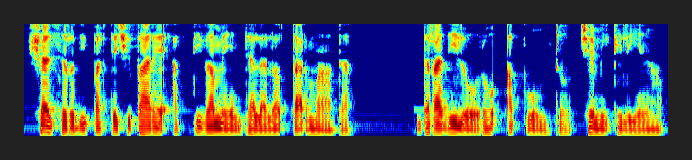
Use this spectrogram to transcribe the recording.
scelsero di partecipare attivamente alla lotta armata. Tra di loro, appunto, c'è Michelina.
